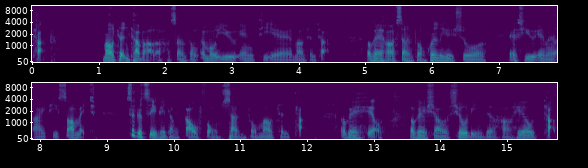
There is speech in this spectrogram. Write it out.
top，mountain top 好了，山峰，M O U N T A，mountain top，OK，好，山峰，或者你可以说 S U M N I T summit。这个字也可以当高峰、山峰 （mountain top），OK，hill，OK，小丘陵的哈，hill top。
